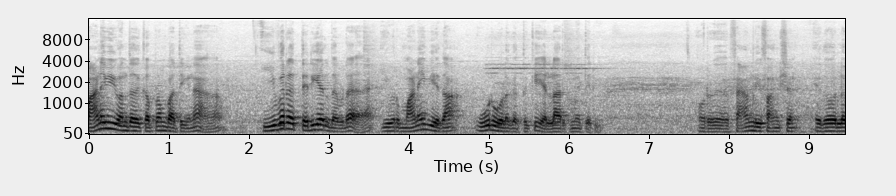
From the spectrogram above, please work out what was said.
மனைவி வந்ததுக்கப்புறம் பார்த்தீங்கன்னா இவரை தெரியறத விட இவர் மனைவியை தான் ஊர் உலகத்துக்கு எல்லாருக்குமே தெரியும். ஒரு ஃபேமிலி ஃபங்க்ஷன் ஏதோ இல்லை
